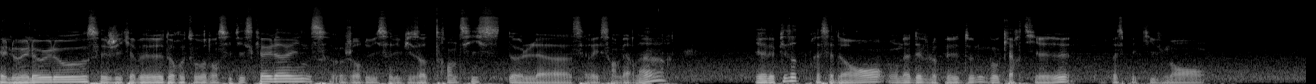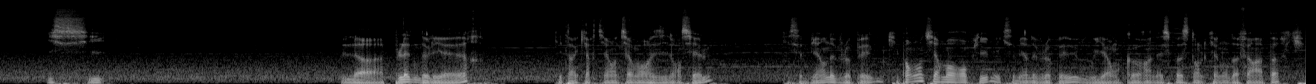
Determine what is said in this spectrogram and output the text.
Hello hello hello, c'est JKB de retour dans City Skylines. Aujourd'hui c'est l'épisode 36 de la série Saint-Bernard. Et à l'épisode précédent, on a développé deux nouveaux quartiers, respectivement ici la plaine de Lierre, qui est un quartier entièrement résidentiel, qui s'est bien développé, qui n'est pas entièrement rempli mais qui s'est bien développé, où il y a encore un espace dans lequel on doit faire un parc,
